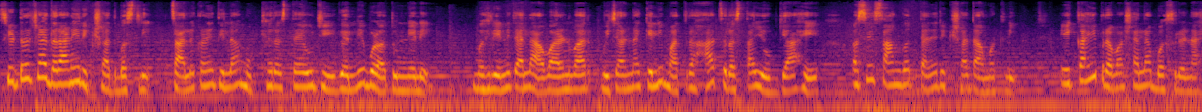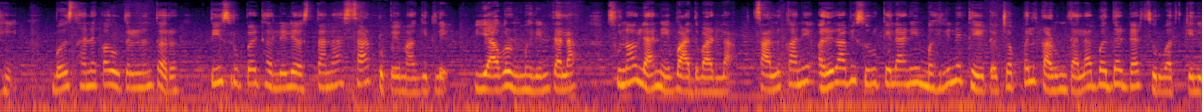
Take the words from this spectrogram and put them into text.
सीटरच्या दराने रिक्षात बसली. चालकाने तिला मुख्य रस्त्याऐवजी गल्लीबोळातून नेले. महिलेने त्याला वारंवार विचारणा केली मात्र हाच रस्ता योग्य आहे असे सांगत त्याने रिक्षा दामटली. एकाही प्रवाशाला बसले नाही. बस स्थानकावर उतरल्यानंतर तीस रुपये ठरलेले असताना साठ रुपये मागितले. यावरून महिलेने त्याला सुनावल्याने वाद वाढला. चालकाने अरेरावी सुरू केल्याने महिलेने थेट चप्पल काढून त्याला बदलण्यास सुरुवात केली.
